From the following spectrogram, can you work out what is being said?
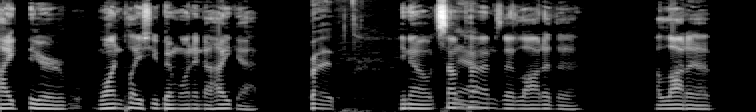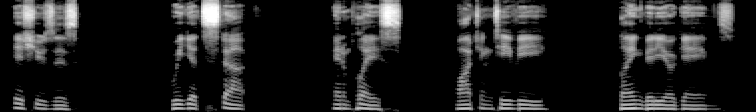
hike your one place you've been wanting to hike at. right. You know, sometimes a lot of the a lot of issues is we get stuck in a place watching TV, playing video games,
